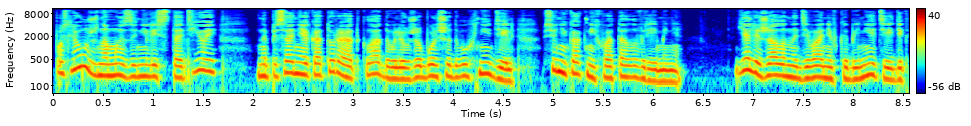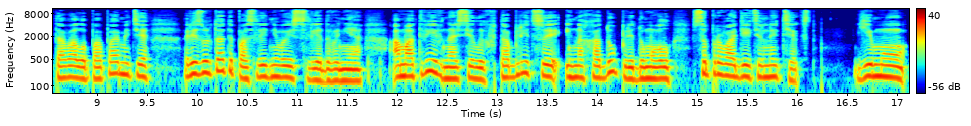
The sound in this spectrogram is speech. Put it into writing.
После ужина мы занялись статьей, написание которой откладывали уже больше двух недель, все никак не хватало времени. Я лежала на диване в кабинете и диктовала по памяти результаты последнего исследования, а Матвей вносил их в таблицы и на ходу придумывал сопроводительный текст. Ему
